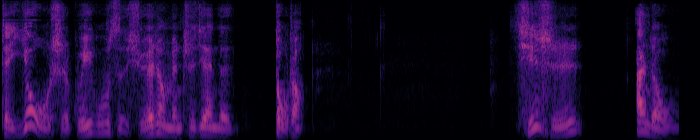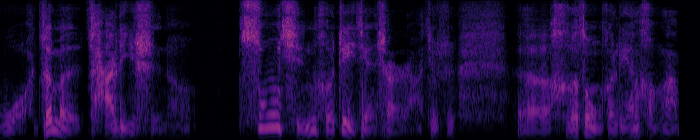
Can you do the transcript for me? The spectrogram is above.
这又是鬼谷子学生们之间的斗争。其实。按照我这么查历史呢，苏秦和这件事儿啊，就是，呃，合纵和连横啊，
